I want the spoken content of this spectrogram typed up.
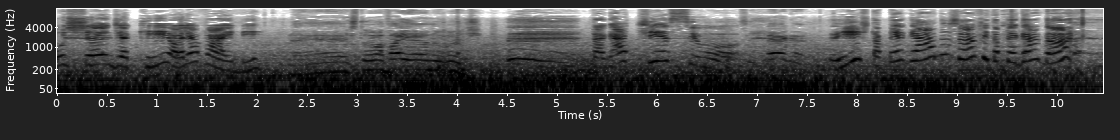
O Xande aqui, olha a vibe. É, estou havaiano hoje. Tá gatíssimo. Você pega? Ixi, tá pegado já, filho, tá pegado, ó.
